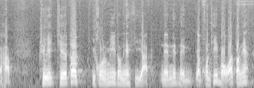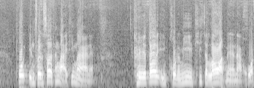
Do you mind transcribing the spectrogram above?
นะครับ Creator Economy ตรงนี้ที่อยากเน้นนิดหนึ่งอย่างคนที่บอกว่าตอนนี้พวกอินฟลูเอนเซอร์ทั้งหลายที่มาเนี่ย Creator Economy ที่จะรอดในอนาคต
